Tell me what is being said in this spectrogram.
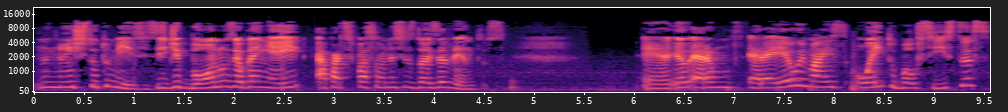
no Instituto Mises. E de bônus eu ganhei a participação nesses dois eventos. É, eu, era, um, era eu e mais oito bolsistas.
